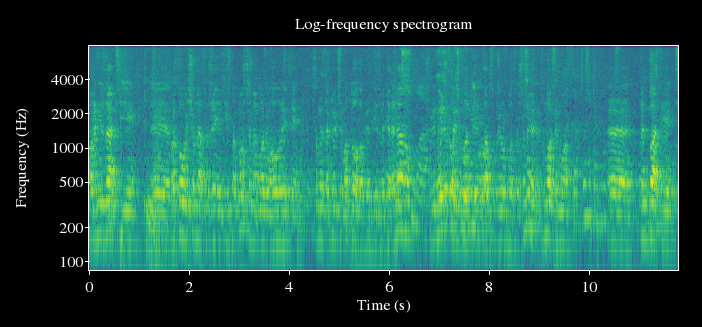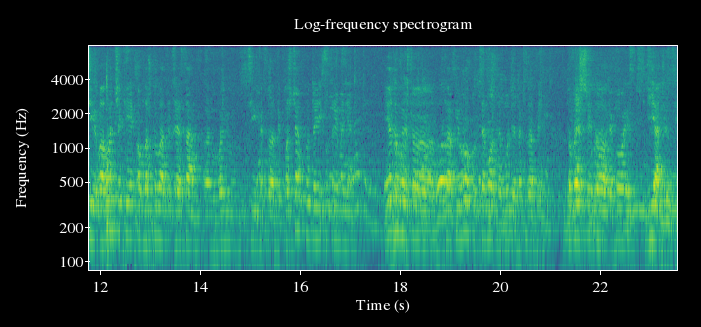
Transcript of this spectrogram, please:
організації, е, враховуючи, що в нас вже є дійсно кошти, ми можемо говорити, що ми заключимо договір із ветеринаром, що він буде отримувати за свою роботу, що ми зможемо е, придбати ці вагончики, облаштувати вже сам е, ці, так сказати, площадку для їх утримання. Я думаю, що за півроку це можна буде, так сказати, довести до якоїсь діяльності.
